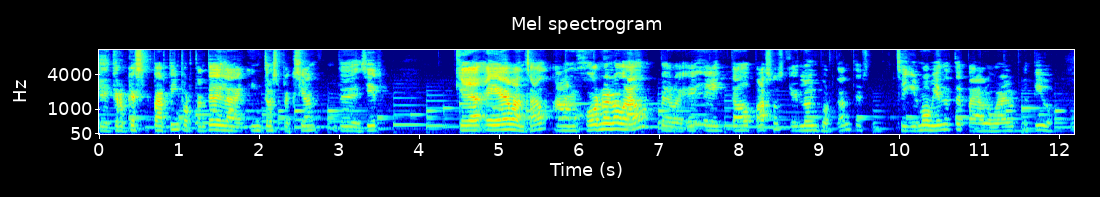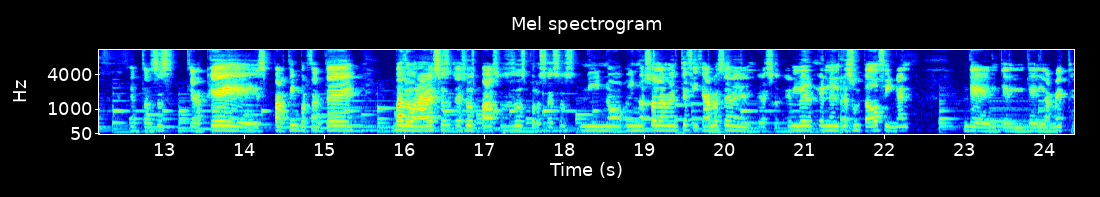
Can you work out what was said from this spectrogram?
eh, creo que es parte importante de la introspección, de decir que he avanzado, a lo mejor no he logrado, pero he, he dado pasos, que es lo importante, es seguir moviéndote para lograr el objetivo. Entonces, creo que es parte importante valorar esos, esos pasos, esos procesos, y no, y no solamente fijarnos en el, en el, en el resultado final de, de- de la meta.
